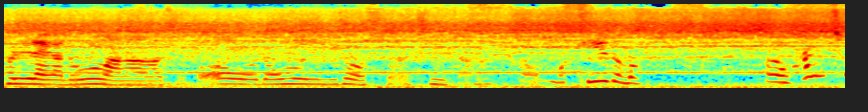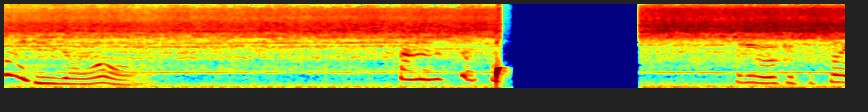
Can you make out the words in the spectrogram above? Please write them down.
벌레가 너무 많아가지고. 어, 너무 무서웠어요, 진짜. 어, 막 뒤에서 막, 어, 환청이 들려요. 그리고 이렇게 붙어, 어,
